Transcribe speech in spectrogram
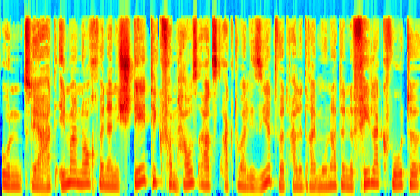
Und der hat immer noch, wenn er nicht stetig vom Hausarzt aktualisiert wird, alle drei Monate, eine Fehlerquote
